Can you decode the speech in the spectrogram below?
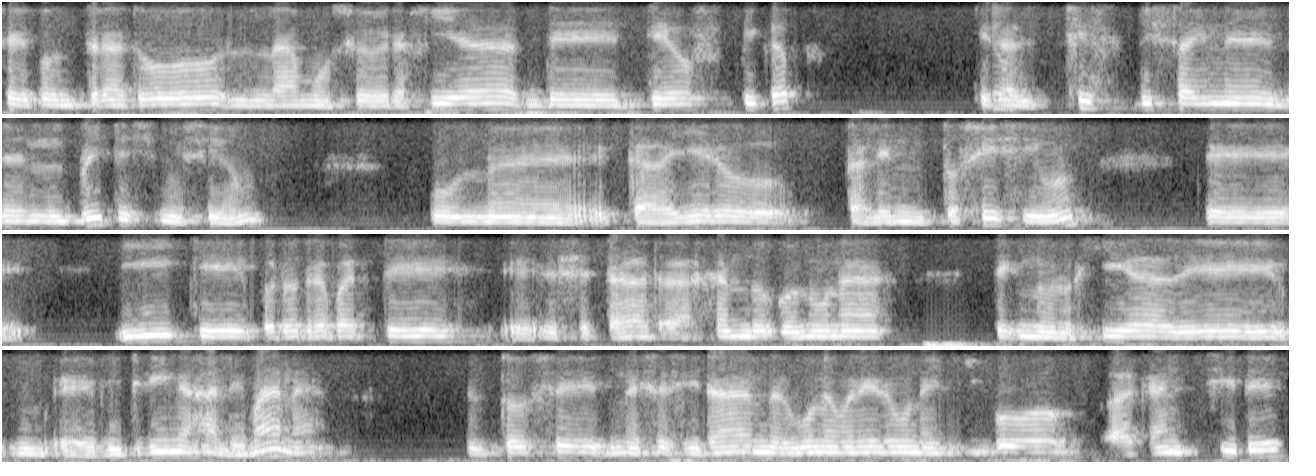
se contrató la museografía de Geoff Pickup, que era el chief designer del British Museum, un eh, caballero talentosísimo, eh, y que por otra parte se estaba trabajando con una tecnología de vitrinas alemanas entonces necesitaban de alguna manera un equipo acá en Chile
